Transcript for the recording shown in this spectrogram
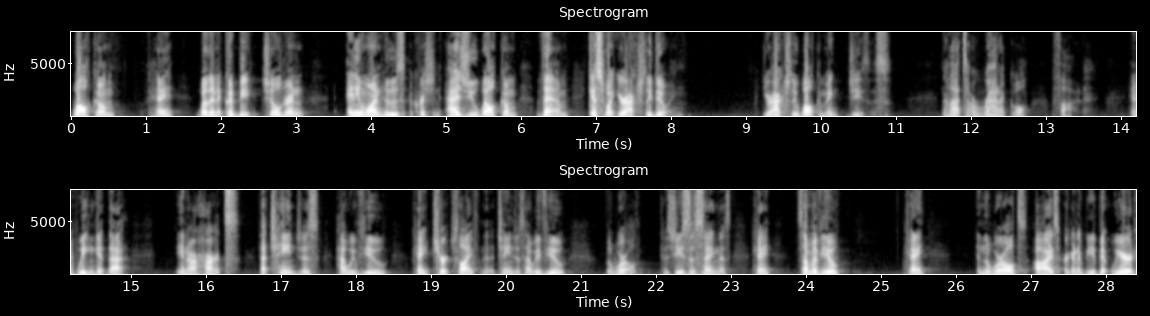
welcome, okay, whether it could be children, anyone who's a Christian, as you welcome them, guess what you're actually doing? You're actually welcoming Jesus. Now that's a radical thought. And if we can get that in our hearts, that changes how we view, okay, church life, and it changes how we view the world. Because Jesus is saying this, okay? Some of you, okay, in the world's eyes are going to be a bit weird.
